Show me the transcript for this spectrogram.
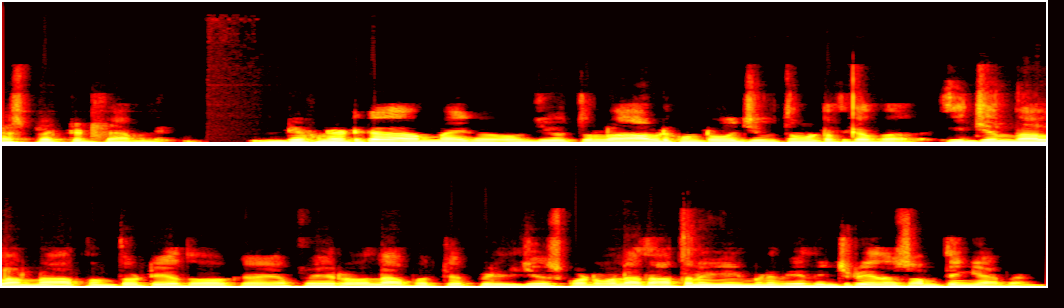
respected family. డెఫినెట్గా అమ్మాయికి ఓ జీవితంలో ఆవిడకుంటూ ఓ జీవితం ఉంటుంది కదా. ఈ జిందాల్ అన్న అతనితో ఏదో ఒక ఎఫ్ఐఆర్ లేకపోతే పెళ్ళి చేసుకోవడం లేకపోతే అతను ఈమెను వేధించడం ఏదో సంథింగ్ హ్యాపెండ్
